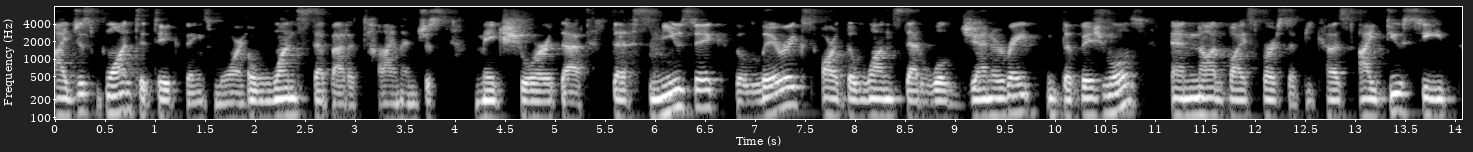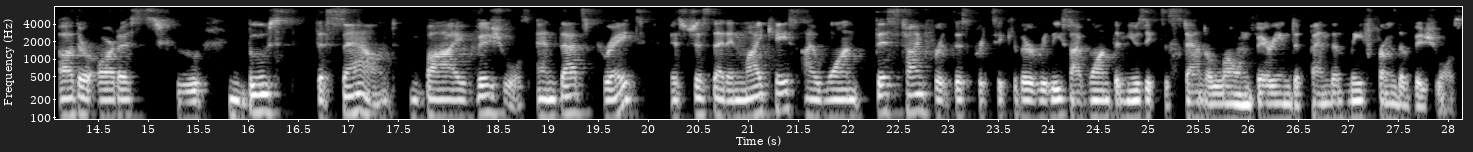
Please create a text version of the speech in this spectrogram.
I just want to take things more one step at a time and just make sure that the music, the lyrics are the ones that will generate the visuals and not vice versa because I do see other artists who boost the sound by visuals and that's great it's just that in my case, I want this time for this particular release, I want the music to stand alone very independently from the visuals.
